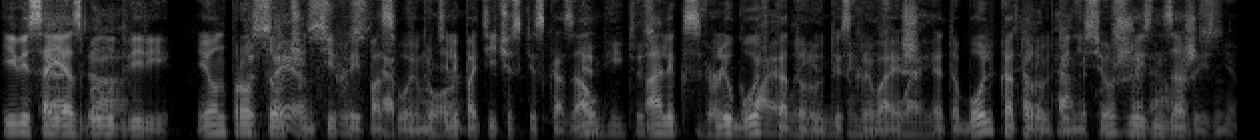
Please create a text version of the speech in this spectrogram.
И Висаяс был у uh, двери, и он просто очень тихо и по-своему телепатически сказал, «Алекс, любовь, которую ты скрываешь, это боль, которую ты несешь жизнь за жизнью».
